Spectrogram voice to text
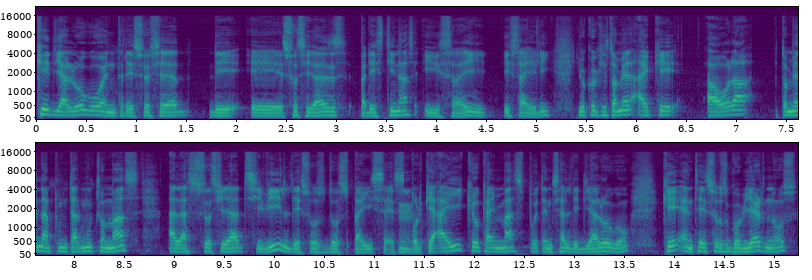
qué diálogo entre sociedad de, eh, sociedades palestinas e israelí. Yo creo que también hay que ahora también apuntar mucho más a la sociedad civil de esos dos países, mm. porque ahí creo que hay más potencial de diálogo que entre esos gobiernos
